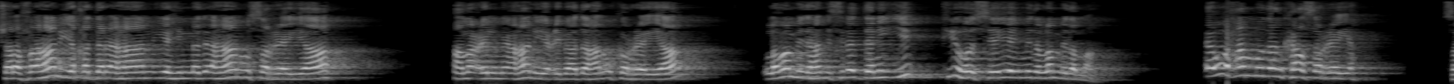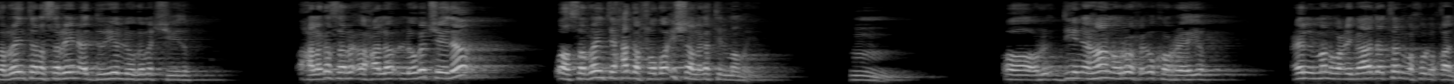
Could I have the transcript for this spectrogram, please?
sharaf ahaan iyo qadar ahaan iyo himmad ahaan u sarreeyaa ama cilmi ahaan iyo cibaad ahaan u korreeyaa lama mid aha misla daniyi kii hooseeyey mid la mida maaha ee waxa mudan kaa sarreeya. Sarrayntana sarrayn adduunye loogama jeedo. Waxaa looga jeedaa waa sarrayntii xagga fadaa'isha laga tilmaamayo. Oo diin ahaan oo ruuxu u korreeyo. Cilman wa cibaadatan wa khuluqan.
